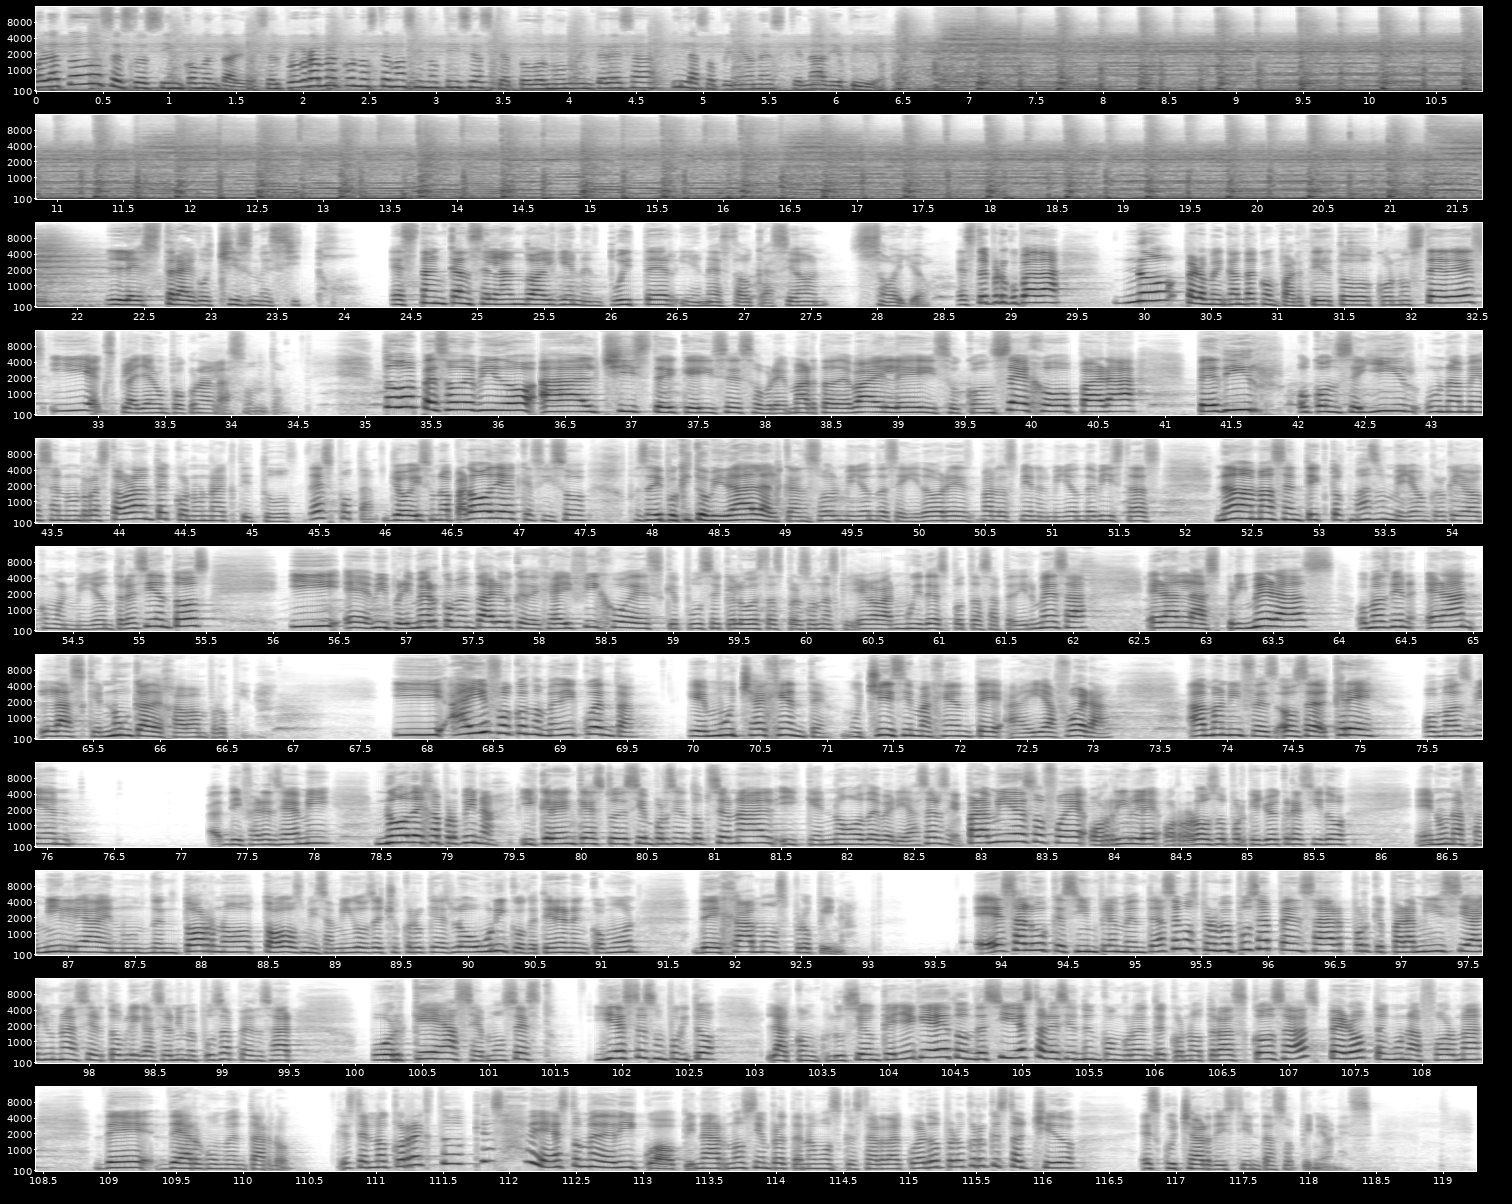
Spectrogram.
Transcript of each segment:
Hola a todos, esto es Sin Comentarios, el programa con los temas y noticias que a todo el mundo interesa y las opiniones que nadie pidió. Les traigo chismecito. Están cancelando a alguien en Twitter y en esta ocasión soy yo. ¿Estoy preocupada? No, pero me encanta compartir todo con ustedes y explayar un poco en el asunto. Todo empezó debido al chiste que hice sobre Marta de baile y su consejo para pedir o conseguir una mesa en un restaurante con una actitud déspota. Yo hice una parodia que se hizo pues ahí poquito viral, alcanzó el millón de seguidores, más bien el millón de vistas, nada más en TikTok, más de un millón, creo que lleva como en millón trescientos. Y eh, mi primer comentario que dejé ahí fijo es que puse que luego estas personas que llegaban muy déspotas a pedir mesa eran las primeras, o más bien eran las que nunca dejaban propina. Y ahí fue cuando me di cuenta que mucha gente, muchísima gente ahí afuera, ha manifestado, o sea, cree, o más bien, a diferencia de mí, no deja propina y creen que esto es 100% opcional y que no debería hacerse. Para mí eso fue horrible, horroroso, porque yo he crecido en una familia, en un entorno, todos mis amigos, de hecho creo que es lo único que tienen en común, dejamos propina es algo que simplemente hacemos, pero me puse a pensar, porque para mí sí hay una cierta obligación y me puse a pensar, ¿Por qué hacemos esto? Y esta es un poquito la conclusión que llegué, donde sí estaré siendo incongruente con otras cosas, pero tengo una forma de, de argumentarlo. Que esté en lo correcto, quién sabe, esto me dedico a opinar, no siempre tenemos que estar de acuerdo, pero creo que está chido escuchar distintas opiniones.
